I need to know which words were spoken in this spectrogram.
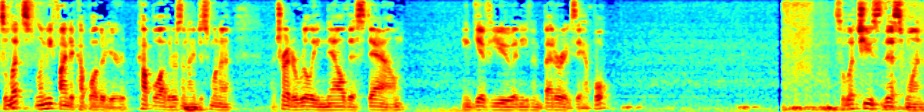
So let's let me find a couple other here, a couple others, and I just want to try to really nail this down and give you an even better example. So let's use this one,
